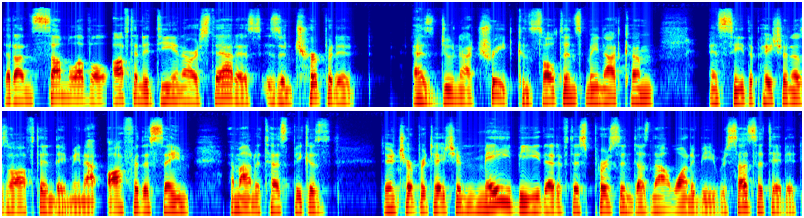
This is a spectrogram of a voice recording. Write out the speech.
that on some level, often a DNR status is interpreted as do not treat. Consultants may not come and see the patient as often. They may not offer the same amount of tests because their interpretation may be that if this person does not want to be resuscitated,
